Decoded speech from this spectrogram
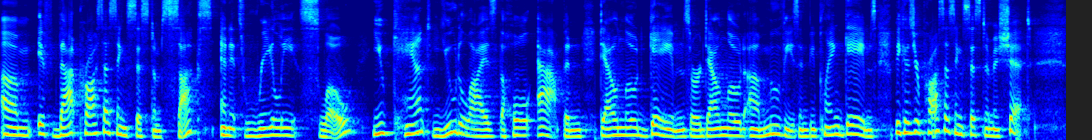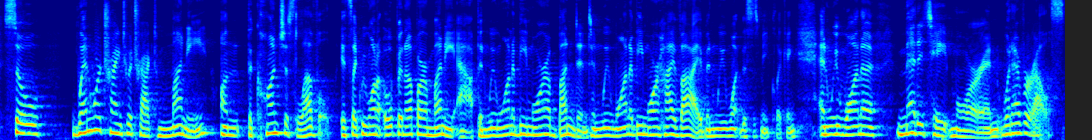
um, if that processing system sucks and it's really slow you can't utilize the whole app and download games or download um, movies and be playing games because your processing system is shit. So when we're trying to attract money on the conscious level, it's like we want to open up our money app and we want to be more abundant and we want to be more high vibe and we want, this is me clicking, and we want to meditate more and whatever else.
